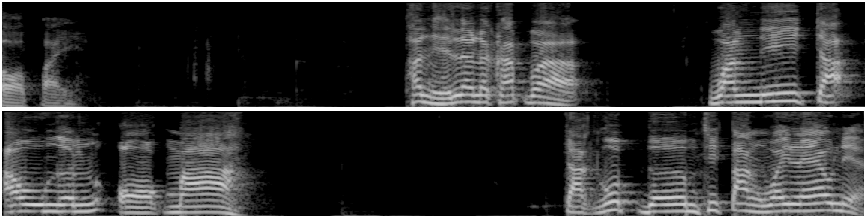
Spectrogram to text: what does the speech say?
ต่อไป ท่านเห็นแล้วนะครับว่า วันนี้จะเอาเงินออกมา จากงบเดิมที่ตั้งไว้แล้วเนี่ย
